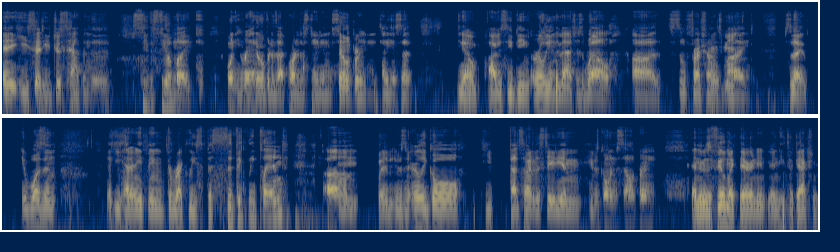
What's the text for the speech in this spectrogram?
and he said he just happened to see the field mic when he ran over to that part of the stadium to celebrate. And I guess that, you know, obviously being early in the match as well, uh, still fresh on his mind. So that it wasn't like he had anything directly specifically planned. Um, but it was an early goal. He that side of the stadium he was going to celebrate, and there was a field mic there, and, and he took action.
